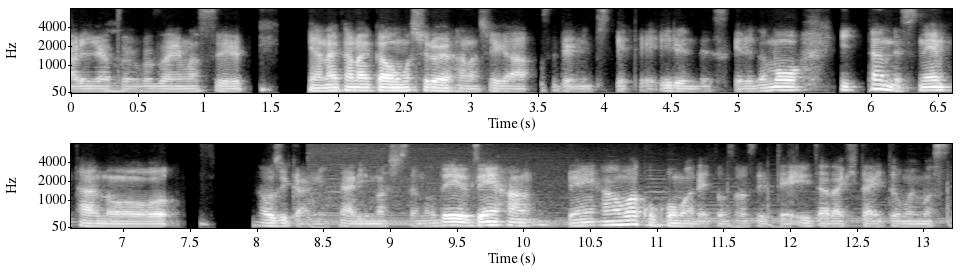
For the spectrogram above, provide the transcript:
ありがとうございます。いや、なかなか面白い話がすでに聞けているんですけれども、一旦ですね、あの、お時間になりましたので、前半、前半はここまでとさせていただきたいと思います。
